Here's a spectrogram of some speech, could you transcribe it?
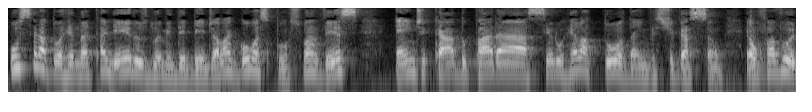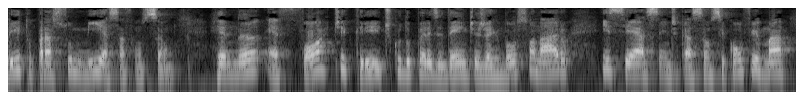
O senador Renan Calheiros, do MDB de Alagoas, por sua vez, é indicado para ser o relator da investigação. É o favorito para assumir essa função. Renan é forte crítico do presidente Jair Bolsonaro e, se essa indicação se confirmar,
